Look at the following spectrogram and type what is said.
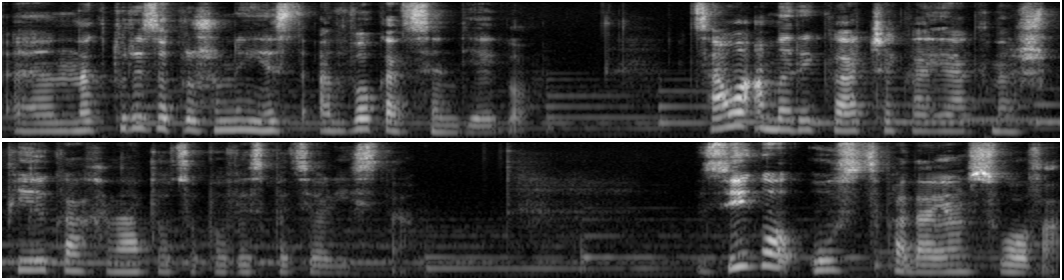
e, na który zaproszony jest adwokat Sandiego. Cała Ameryka czeka jak na szpilkach na to, co powie specjalista. Z jego ust padają słowa.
